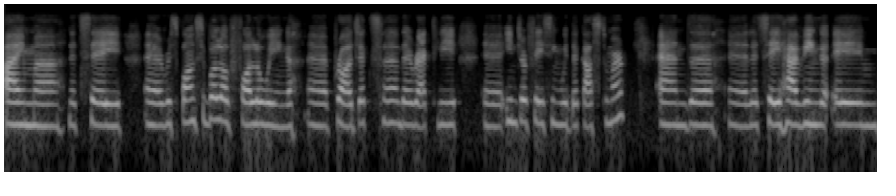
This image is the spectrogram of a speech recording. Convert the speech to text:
I'm uh, let's say uh, responsible of following uh, projects directly interfacing with the customer and let's say having a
